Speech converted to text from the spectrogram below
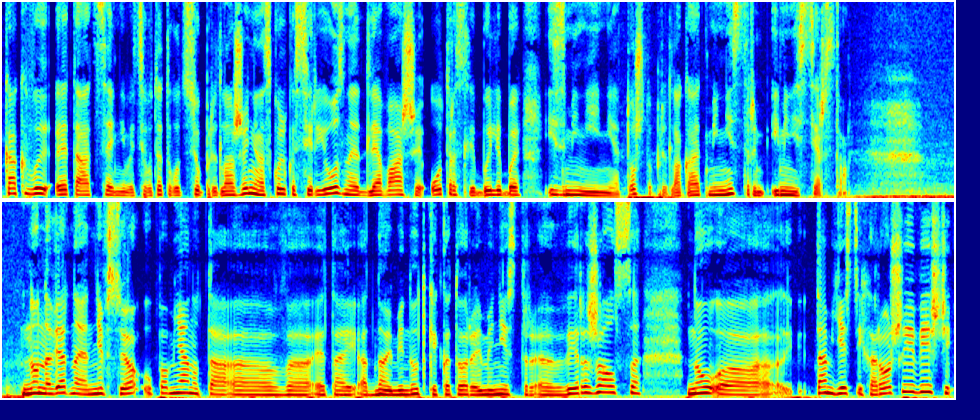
Как вы это оцениваете? Вот это вот все предложение, насколько серьезные для вашей отрасли были бы изменения? То, что предлагает министр и министерство. Ну, наверное, не все упомянуто э, в этой одной минутке, которой министр э, выражался. Ну, э, там есть и хорошие вещи,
